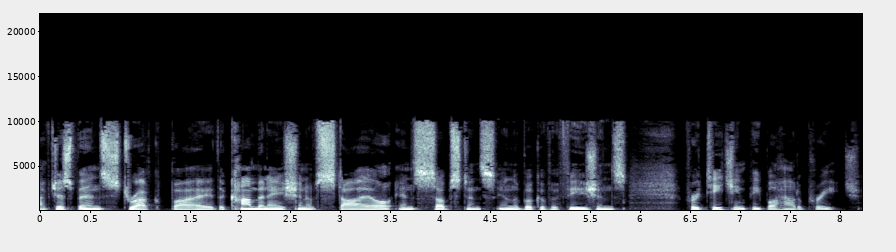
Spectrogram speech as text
I've just been struck by the combination of style and substance in the book of Ephesians for teaching people how to preach.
